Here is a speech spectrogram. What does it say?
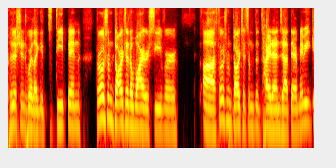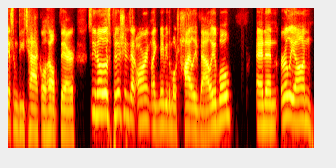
positions where like it's deep in, throw some darts at a wide receiver, uh, throw some darts at some of the tight ends out there, maybe get some D tackle help there. So you know those positions that aren't like maybe the most highly valuable. And then early on,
